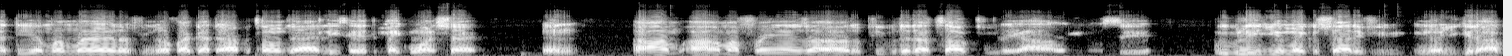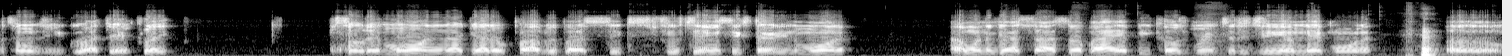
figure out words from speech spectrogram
idea in my mind of, you know, if I got the opportunity, I at least had to make one shot. And all, all my friends, all the people that I talked to, they all, you know, said, we believe you'll make a shot if you, you know, you get an opportunity you go out there and play. So that morning, I got up probably about 6, 15, 6.30 in the morning. I went and got shots up. I had beat Coach Brent to the gym that morning. um,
